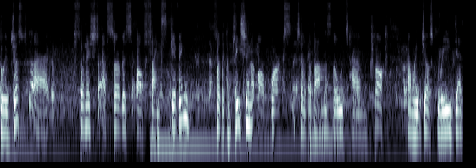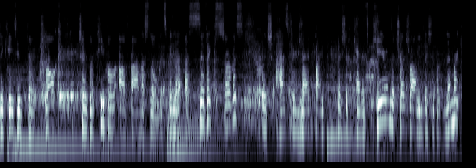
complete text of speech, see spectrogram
So we've just uh, finished a service of thanksgiving for the completion of works to the Ballinasloe town clock and we've just rededicated the clock to the people of Ballinasloe. It's been a, a, civic service which has been led by Bishop Kenneth Kearon, the Church of Ireland Bishop of Limerick,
